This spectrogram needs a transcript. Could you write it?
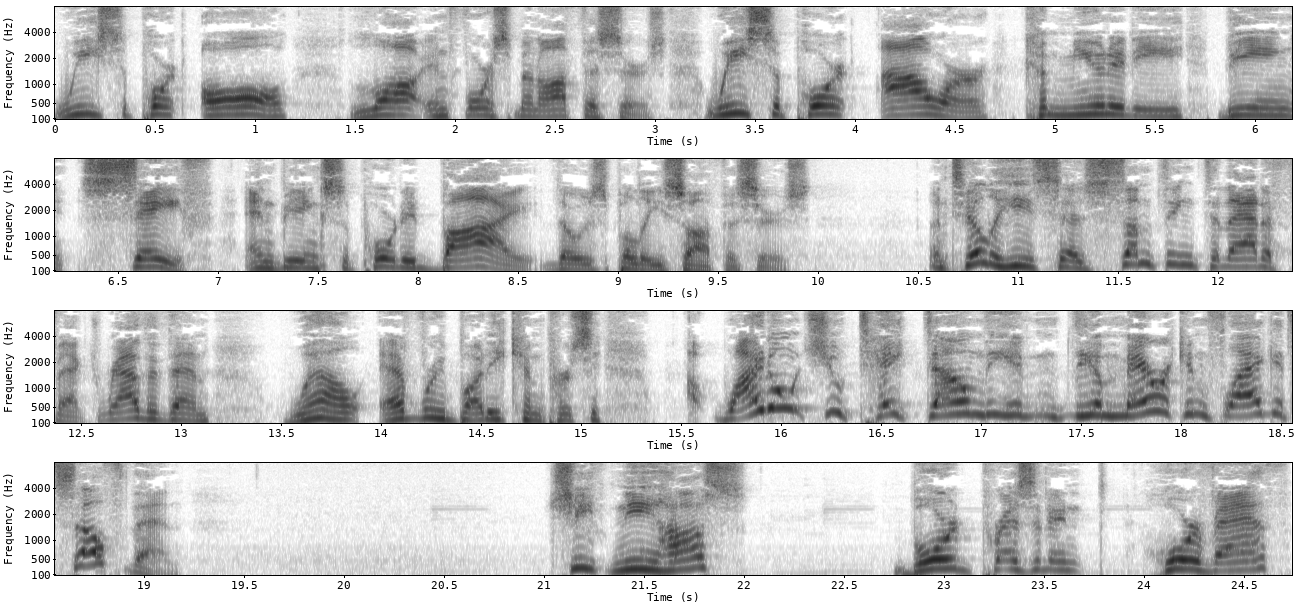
We support all law enforcement officers. We support our community being safe and being supported by those police officers. Until he says something to that effect rather than, well, everybody can perceive. Why don't you take down the, the American flag itself then? Chief Niehaus, Board President Horvath,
